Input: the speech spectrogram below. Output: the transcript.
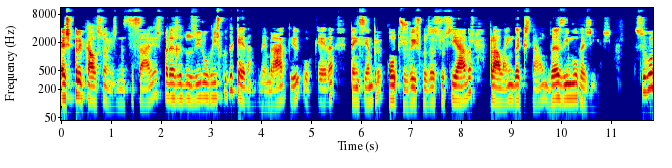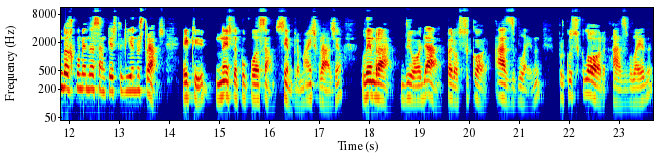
as precauções necessárias para reduzir o risco de queda. Lembrar que o queda tem sempre outros riscos associados para além da questão das hemorragias. Segunda recomendação que este guia nos traz é que, nesta população sempre mais frágil, lembrar de olhar para o score ASBLED, porque o score ASBLED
